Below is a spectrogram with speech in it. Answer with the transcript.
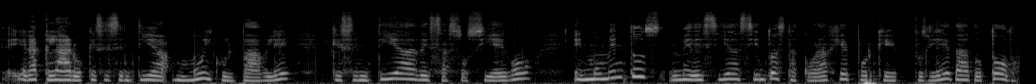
era claro que se sentía muy culpable, que sentía desasosiego, en momentos me decía siento hasta coraje porque pues le he dado todo.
